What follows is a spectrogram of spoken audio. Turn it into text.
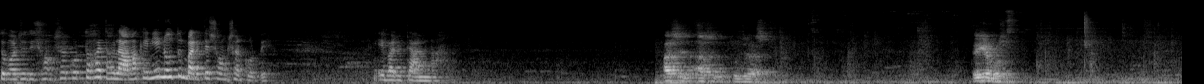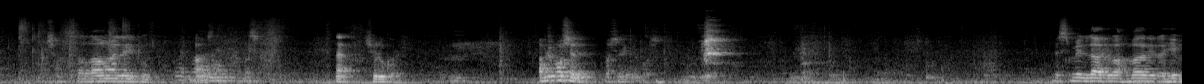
তোমার যদি সংসার করতে হয় তাহলে আমাকে নিয়ে নতুন বাড়িতে সংসার করবে। এ বাড়িতে আর না। আসেন আসেন পুজো আসেন এগিয়ে বসুন। সালাম আলাইকুম। না, শুরু করেন। আপনি বসেন বসেন এখানে, বসেন। বিসমিল্লাহ রহমান রহিম।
